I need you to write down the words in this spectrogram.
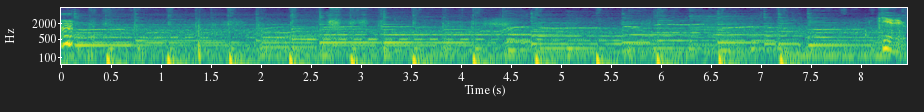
Get it.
